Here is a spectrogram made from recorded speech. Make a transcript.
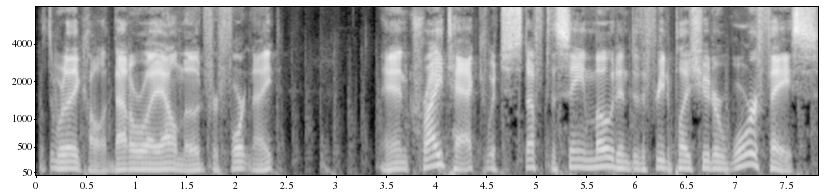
What do they call it? Battle Royale mode for Fortnite. And Crytek, which stuffed the same mode into the free-to-play shooter Warface.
